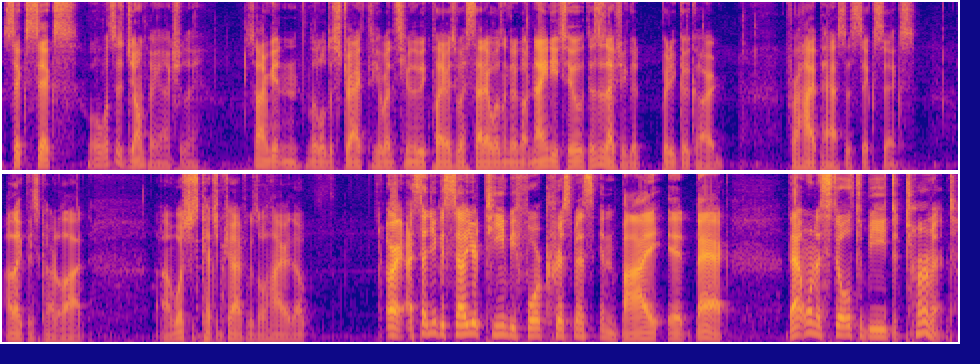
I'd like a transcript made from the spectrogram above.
Six six. Well, what's his jumping actually? So I'm getting a little distracted here by the team of the week players who I said I wasn't going to go. 92. This is actually a good, pretty good card for high passes. Six six. I like this card a lot. Uh, what's just catching traffic was a little higher though. All right, I said you could sell your team before Christmas and buy it back. That one is still to be determined.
